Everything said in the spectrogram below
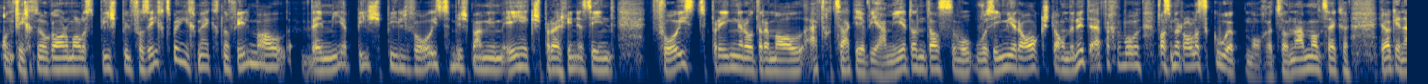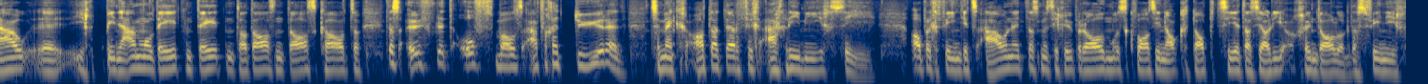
und vielleicht noch gar mal ein Beispiel von sich zu bringen. Ich merke noch viel mal, wenn wir Beispiele von uns, zum Beispiel im Ehegespräch sind, von uns zu bringen oder einmal einfach zu sagen, ja, wie haben wir denn das, wo, wo sind wir angestanden? Nicht einfach, wo, was wir alles gut machen, sondern einmal zu sagen, ja genau, äh, ich bin einmal dort und dort und da das und das gehabt. So. Das öffnet oftmals einfach eine Tür, zu merken, ah, da darf ich auch ein bisschen mich sein. Aber ich finde jetzt auch nicht, dass man sich überall muss quasi nackt abziehen muss, dass sie alle können anschauen können. Das finde ich,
